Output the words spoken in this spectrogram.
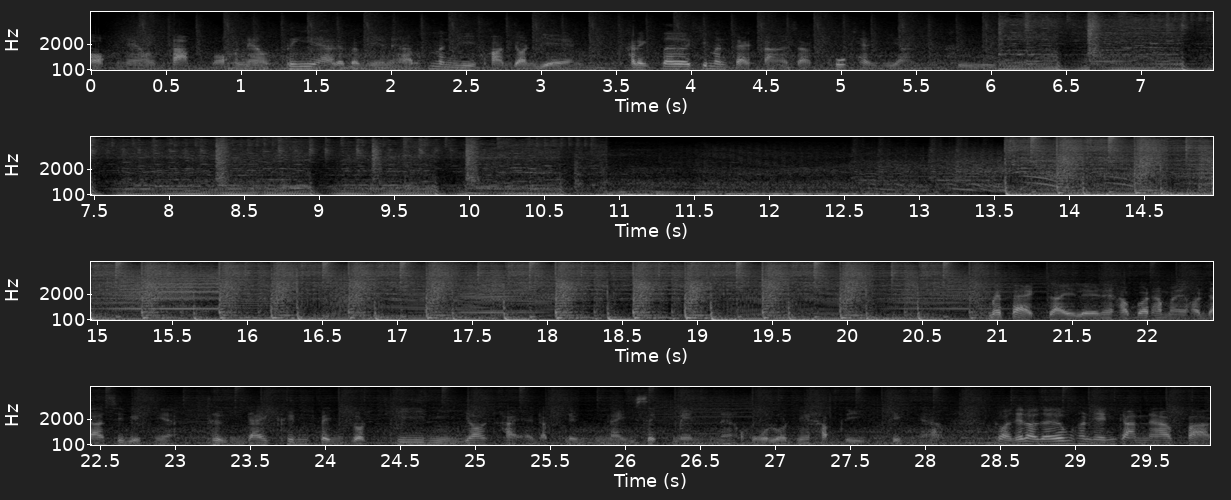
ออกแนวต่ำออกแนวเตี้ยอะไรแบบนี้นะครับ มันมีความย้อนแย้งคาแรคเตอร์ที่มันแตกต่างจากคู่แข่งอีกอย่างหนึ่งคือ ไม่แปลกใจเลยนะครับว่าทำไม Honda Civic เนี่ยถึงได้ขึ้นเป็นรถที่มียอดขายอันดับหนึ่งในเซกเมนต์นะโอ้โหรถนี่ขับดีจริงนะครับ ก่อนที่เราจะเริ่มคอนเทนต์กันนะครับ ฝาก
